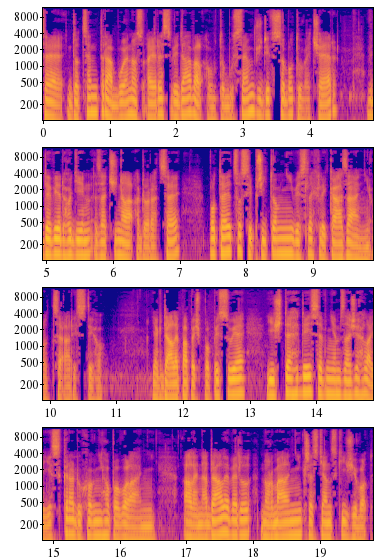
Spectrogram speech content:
se do centra Buenos Aires vydával autobusem vždy v sobotu večer, v 9 hodin začínala adorace, poté co si přítomní vyslechli kázání otce Aristyho. Jak dále papež popisuje, již tehdy se v něm zažehla jiskra duchovního povolání, ale nadále vedl normální křesťanský život,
